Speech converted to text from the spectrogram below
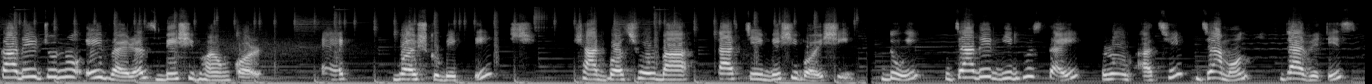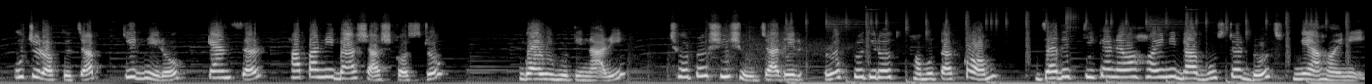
কাদের জন্য এই ভাইরাস বেশি ভয়ঙ্কর? এক, বয়স্ক ব্যক্তি, ষাট বছর বা তার চেয়ে বেশি বয়সী। দুই যাদের দীর্ঘস্থায়ী রোগ আছে, যেমন ডায়াবেটিস, উচ্চ রক্তচাপ, কিডনি রোগ, ক্যান্সার, হাঁপানি বা শ্বাসকষ্ট, গর্ভবতী নারী, ছোট শিশু যাদের রোগ প্রতিরোধ ক্ষমতা কম, যাদের টিকা নেওয়া হয়নি বা বুস্টার ডোজ নেওয়া হয়নি।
